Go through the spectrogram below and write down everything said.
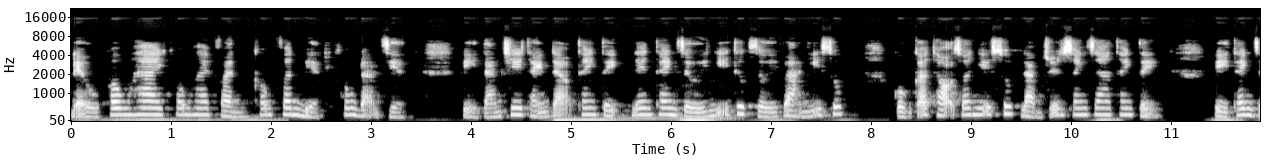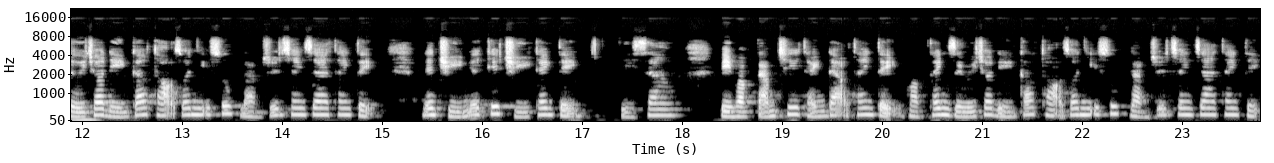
đều không hai, không hai phần, không phân biệt, không đoạn diệt. Vì tám chi thánh đạo thanh tịnh nên thanh giới, nhĩ thức giới và nhĩ xúc, cùng các thọ do nhĩ xúc làm duyên sanh ra thanh tịnh. Vì thanh giới cho đến các thọ do nhĩ xúc làm duyên sanh ra thanh tịnh, nên trí nhất thiết trí thanh tịnh. Vì sao? Vì hoặc tám chi thánh đạo thanh tịnh, hoặc thanh giới cho đến các thọ do nhĩ xúc làm chữ tranh ra thanh tịnh,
